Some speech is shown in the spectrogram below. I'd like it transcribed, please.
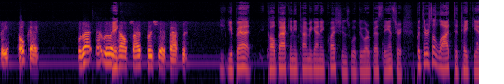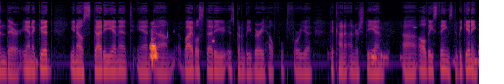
see. Okay. Well, that that really hey, helps. I appreciate it, Pastor. You bet. Call back anytime you got any questions. We'll do our best to answer it. But there's a lot to take in there, and a good you know study in it, and um, Bible study is going to be very helpful for you to kind of understand uh, all these things. The beginning,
